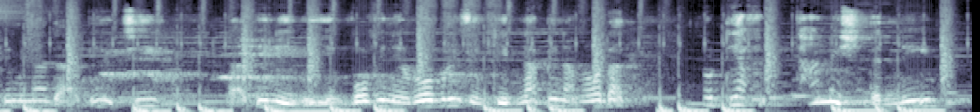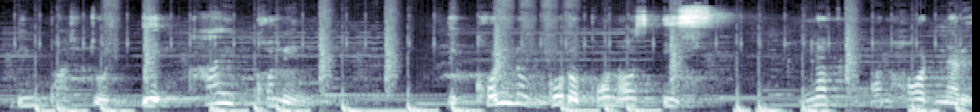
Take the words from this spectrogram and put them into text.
criminal, that have been a thief, that have been involved in robberies and kidnapping and all that. No, they have tarnished the name being pastor. The high calling, the calling of God upon us is not unordinary.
